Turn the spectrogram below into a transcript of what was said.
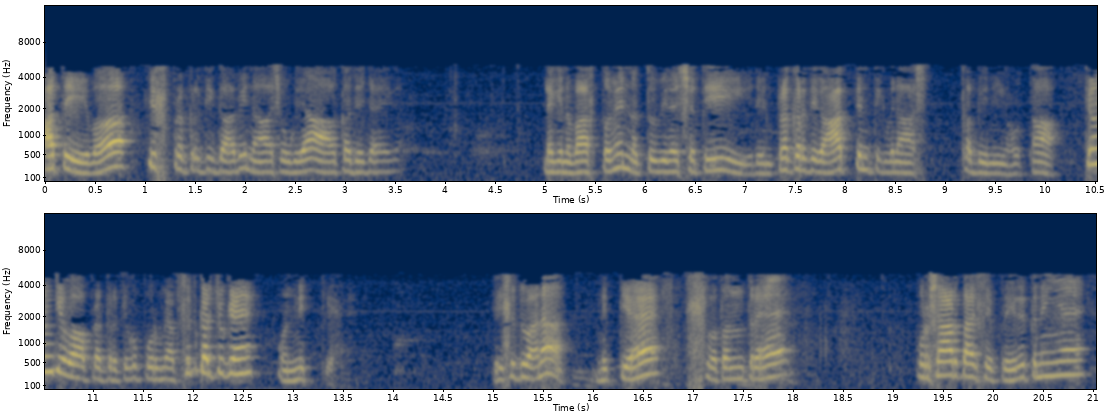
अतएव इस प्रकृति का भी नाश हो गया कह जाएगा। लेकिन वास्तव में न तो विनश्यति, लेकिन प्रकृति का आत्यंतिक विनाश कभी नहीं होता, क्योंकि वह प्रकृति को पूर्व में आप कर चुके हैं, वो नित्य है। हुआ ना? नित्य है, स्वतंत्र है पुरुषार्थ से प्रेरित नहीं है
